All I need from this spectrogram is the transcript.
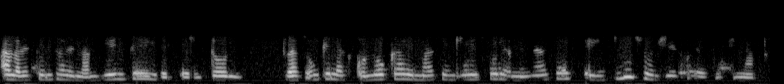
a la defensa del ambiente y del territorio, razón que las coloca además en riesgo de amenazas e incluso en riesgo de asesinato.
